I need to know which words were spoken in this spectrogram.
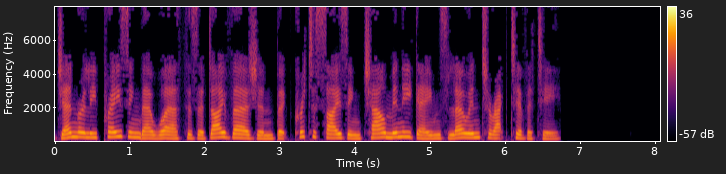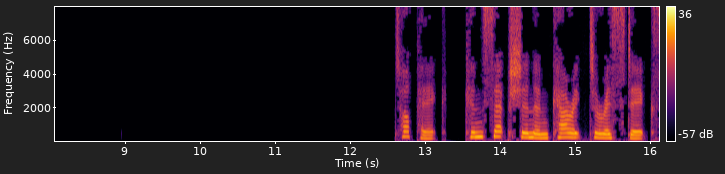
generally praising their worth as a diversion but criticizing Chao minigames' low interactivity. Conception and characteristics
